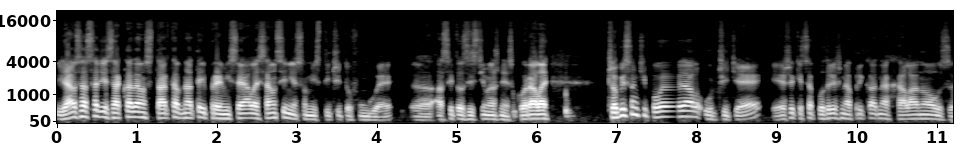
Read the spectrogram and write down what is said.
Ja v zásade zakladám startup na tej premise, ale sám si nie som istý, či to funguje. Eh, asi to zistím až neskôr, ale čo by som ti povedal určite, je, že keď sa pozrieš napríklad na chalanov z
